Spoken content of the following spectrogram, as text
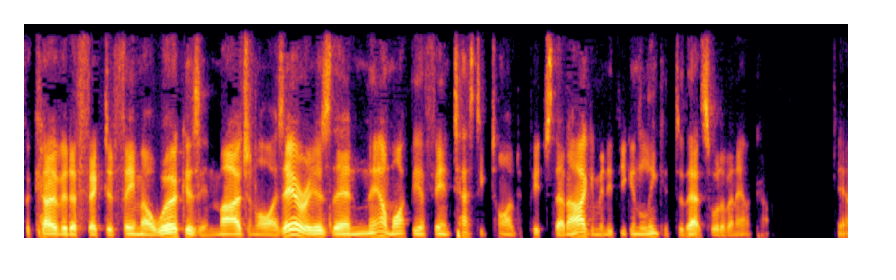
for COVID affected female workers in marginalised areas, then now might be a fantastic time to pitch that argument if you can link it to that sort of an outcome. Yeah.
